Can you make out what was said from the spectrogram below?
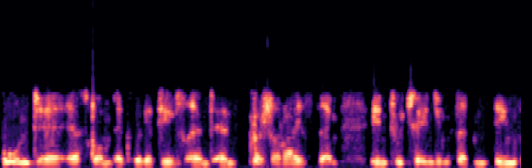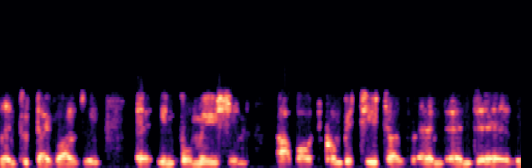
phoned uh, Eskom executives and, and pressurized them into changing certain things and to divulging uh, information about competitors. And and uh,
